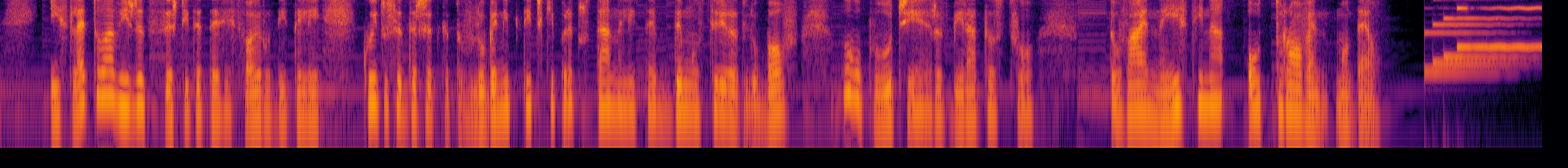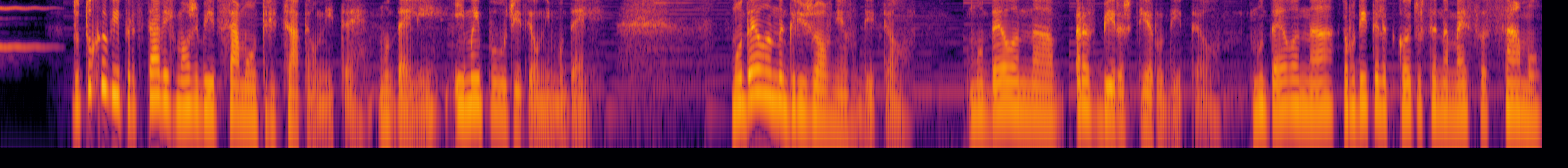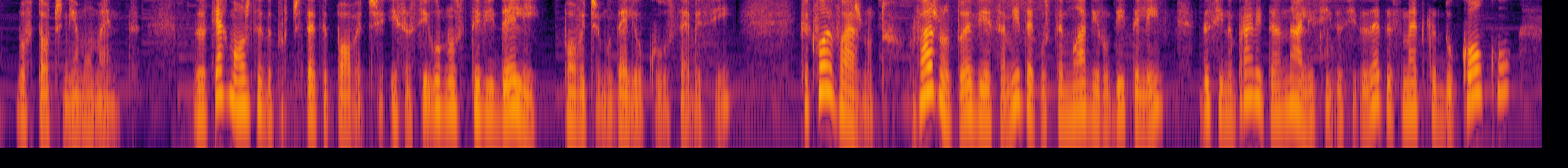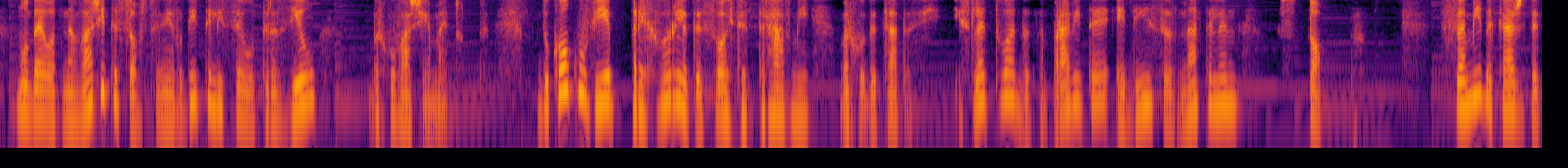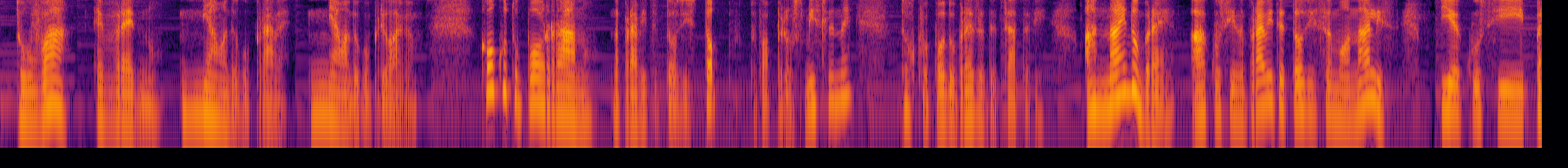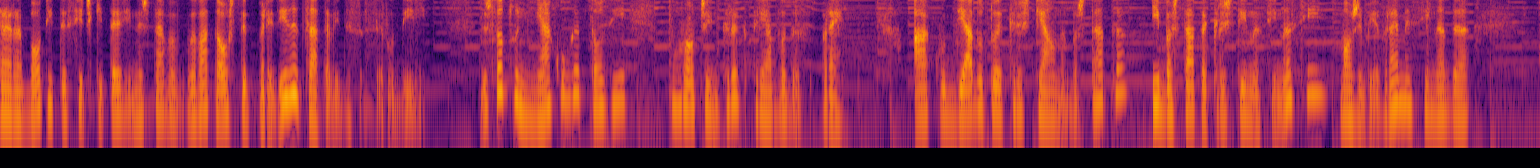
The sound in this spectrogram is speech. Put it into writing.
И след това виждат същите тези свои родители, които се държат като влюбени птички пред останалите, демонстрират любов, благополучие, разбирателство. Това е наистина отровен модел. До тук ви представих, може би, само отрицателните модели. Има и положителни модели. Модела на грижовния родител – модела на разбиращия родител, модела на родителят, който се намесва само в точния момент. За тях можете да прочетете повече и със сигурност сте видели повече модели около себе си. Какво е важното? Важното е вие самите, ако сте млади родители, да си направите анализ и да си дадете сметка доколко моделът на вашите собствени родители се е отразил върху вашия метод доколко вие прехвърляте своите травми върху децата си и след това да направите един съзнателен стоп. Сами да кажете това е вредно, няма да го правя, няма да го прилагам. Колкото по-рано направите този стоп, това преосмислене, толкова по-добре за децата ви. А най-добре, ако си направите този самоанализ и ако си преработите всички тези неща в главата още преди децата ви да са се родили – защото някога този порочен кръг трябва да спре. Ако дядото е крещял на бащата и бащата крещи на сина си, може би е време сина да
